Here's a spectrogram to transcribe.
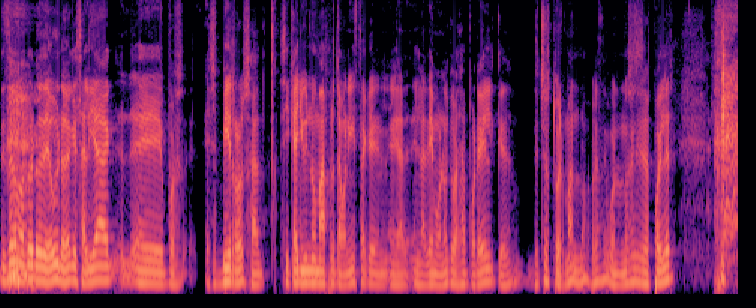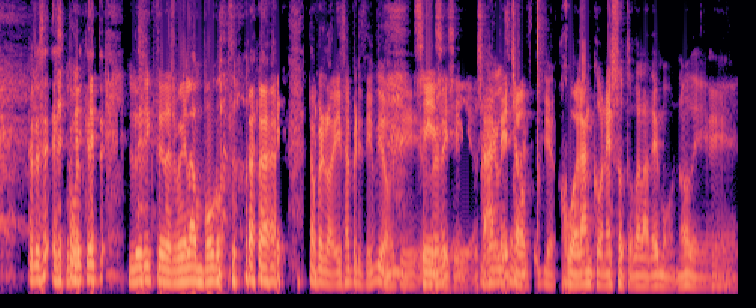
De eso no me acuerdo de uno, ¿eh? que salía, eh, pues, esbirros. O sea, sí que hay uno más protagonista que en, en la, en la demo, ¿no? Que vas a por él, que de hecho es tu hermano, ¿no? Bueno, no sé si es spoiler. Pero es, es como el que. te- Ludic te desvela un poco todo. no, pero lo dice al principio. Sí, Sí, sí, sí. O sea, de hecho, juegan con eso toda la demo, ¿no? De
